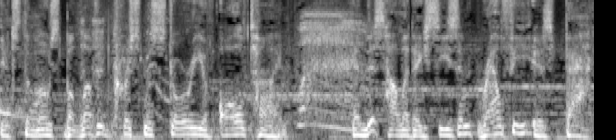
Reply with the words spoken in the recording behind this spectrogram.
It's the most beloved Christmas story of all time. And this holiday season, Ralphie is back.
